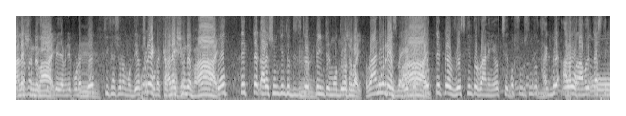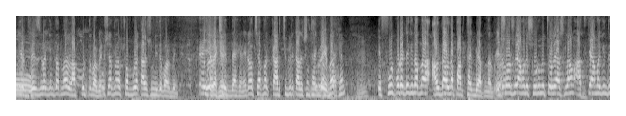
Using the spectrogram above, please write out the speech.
collection আপনার রে ভাই। পেয়ে যাবেন এই প্রোডাক্টে কি ফ্যাশনের মধ্যে? হচ্ছে ওরে product টা কালেকশন রে ভাই। প্রত্যেকটা কালেকশন কিন্তু ডিজিটাল প্রিন্টের মধ্যে আছে ভাই। রানিং ড্রেস ভাই। প্রত্যেকটা ড্রেস কিন্তু রানিং এ হচ্ছে খুব সুন্দর সুন্দর থাকবে। আর আপনারা আমাদের কাছ থেকে নিয়ে। ড্রেসগুলো কিন্তু আপনারা লাভ করতে পারবেন। অবশ্যই আপনারা সবগুলো কালেকশন নিতে পারবেন। এই যে দেখেন। দেখেন এটা হচ্ছে আপনার কারচুপির কালেকশন থাকবে দেখেন এই ফুল প্রোডাক্টে কিন্তু আপনার আলাদা আলাদা পার্ট থাকবে আপনার। এটা সরাসরি আমাদের শোরুমে চলে আসলাম। আজকে আমরা কিন্তু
